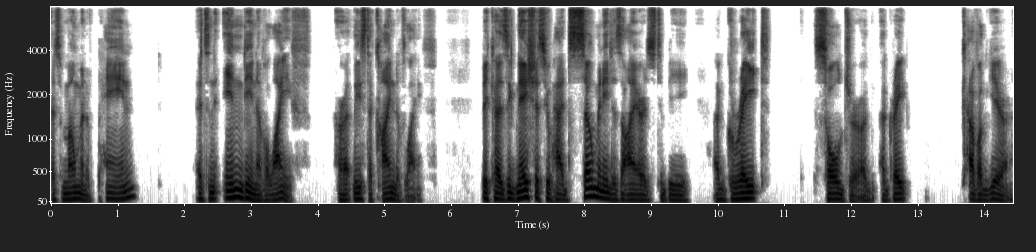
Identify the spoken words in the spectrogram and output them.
It's a moment of pain. It's an ending of a life, or at least a kind of life. Because Ignatius, who had so many desires to be a great soldier, a, a great cavalier,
